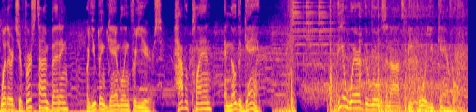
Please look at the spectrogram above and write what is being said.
Whether it's your first time betting or you've been gambling for years, have a plan, and know the game. Be aware of the rules and odds before you gamble.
